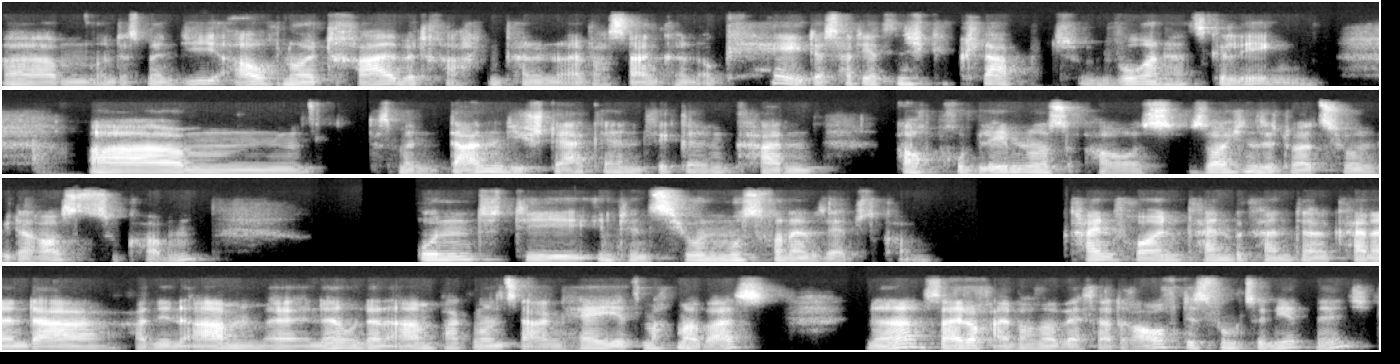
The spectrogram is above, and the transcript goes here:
ähm, und dass man die auch neutral betrachten kann und einfach sagen kann, okay, das hat jetzt nicht geklappt und woran hat es gelegen? Ähm, dass man dann die Stärke entwickeln kann, auch problemlos aus solchen Situationen wieder rauszukommen. Und die Intention muss von einem selbst kommen. Kein Freund, kein Bekannter kann einen da an den Arm, äh, ne, unter den Arm packen und sagen, hey, jetzt mach mal was, ne, sei doch einfach mal besser drauf, das funktioniert nicht.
